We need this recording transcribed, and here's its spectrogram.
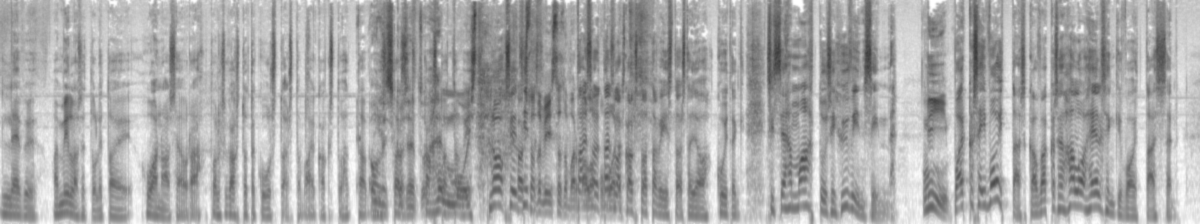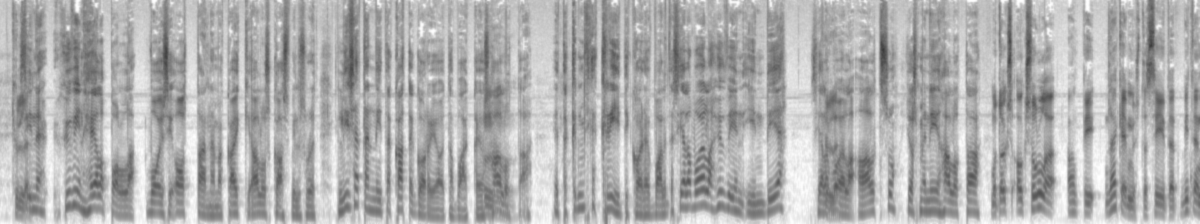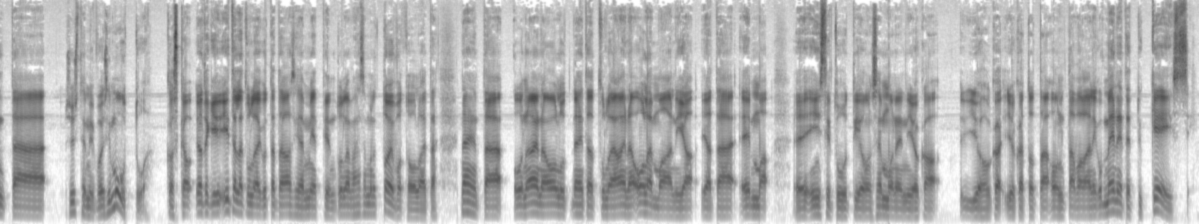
levy, vai milloin se tuli toi huonoa seuraa? Oliko se 2016 vai 2015? Olisiko se? 2015. No, se, 2015 varmaan taisi, taisi olla 2015, joo, kuitenkin. Siis sehän mahtuisi hyvin sinne. Niin. Vaikka se ei voittaiskaan, vaikka se Halo Helsinki voittaisi sen. Kyllä. Sinne hyvin helpolla voisi ottaa nämä kaikki aluskasvillisuudet, lisätä niitä kategorioita vaikka, jos mm. halutaan että mikä kriitikoiden valinta. Siellä voi olla hyvin indie, siellä Kyllä. voi olla altsu, jos me niin halutaan. Mutta onko sulla, Antti, näkemystä siitä, että miten tämä systeemi voisi muuttua? Koska jotenkin itsellä tulee, kun tätä asiaa miettii, niin tulee vähän semmoinen toivotolo, että näin tämä on aina ollut, näitä tulee aina olemaan ja, ja tämä Emma-instituutio on semmoinen, joka, joka, joka tota, on tavallaan niin kuin menetetty keissi.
